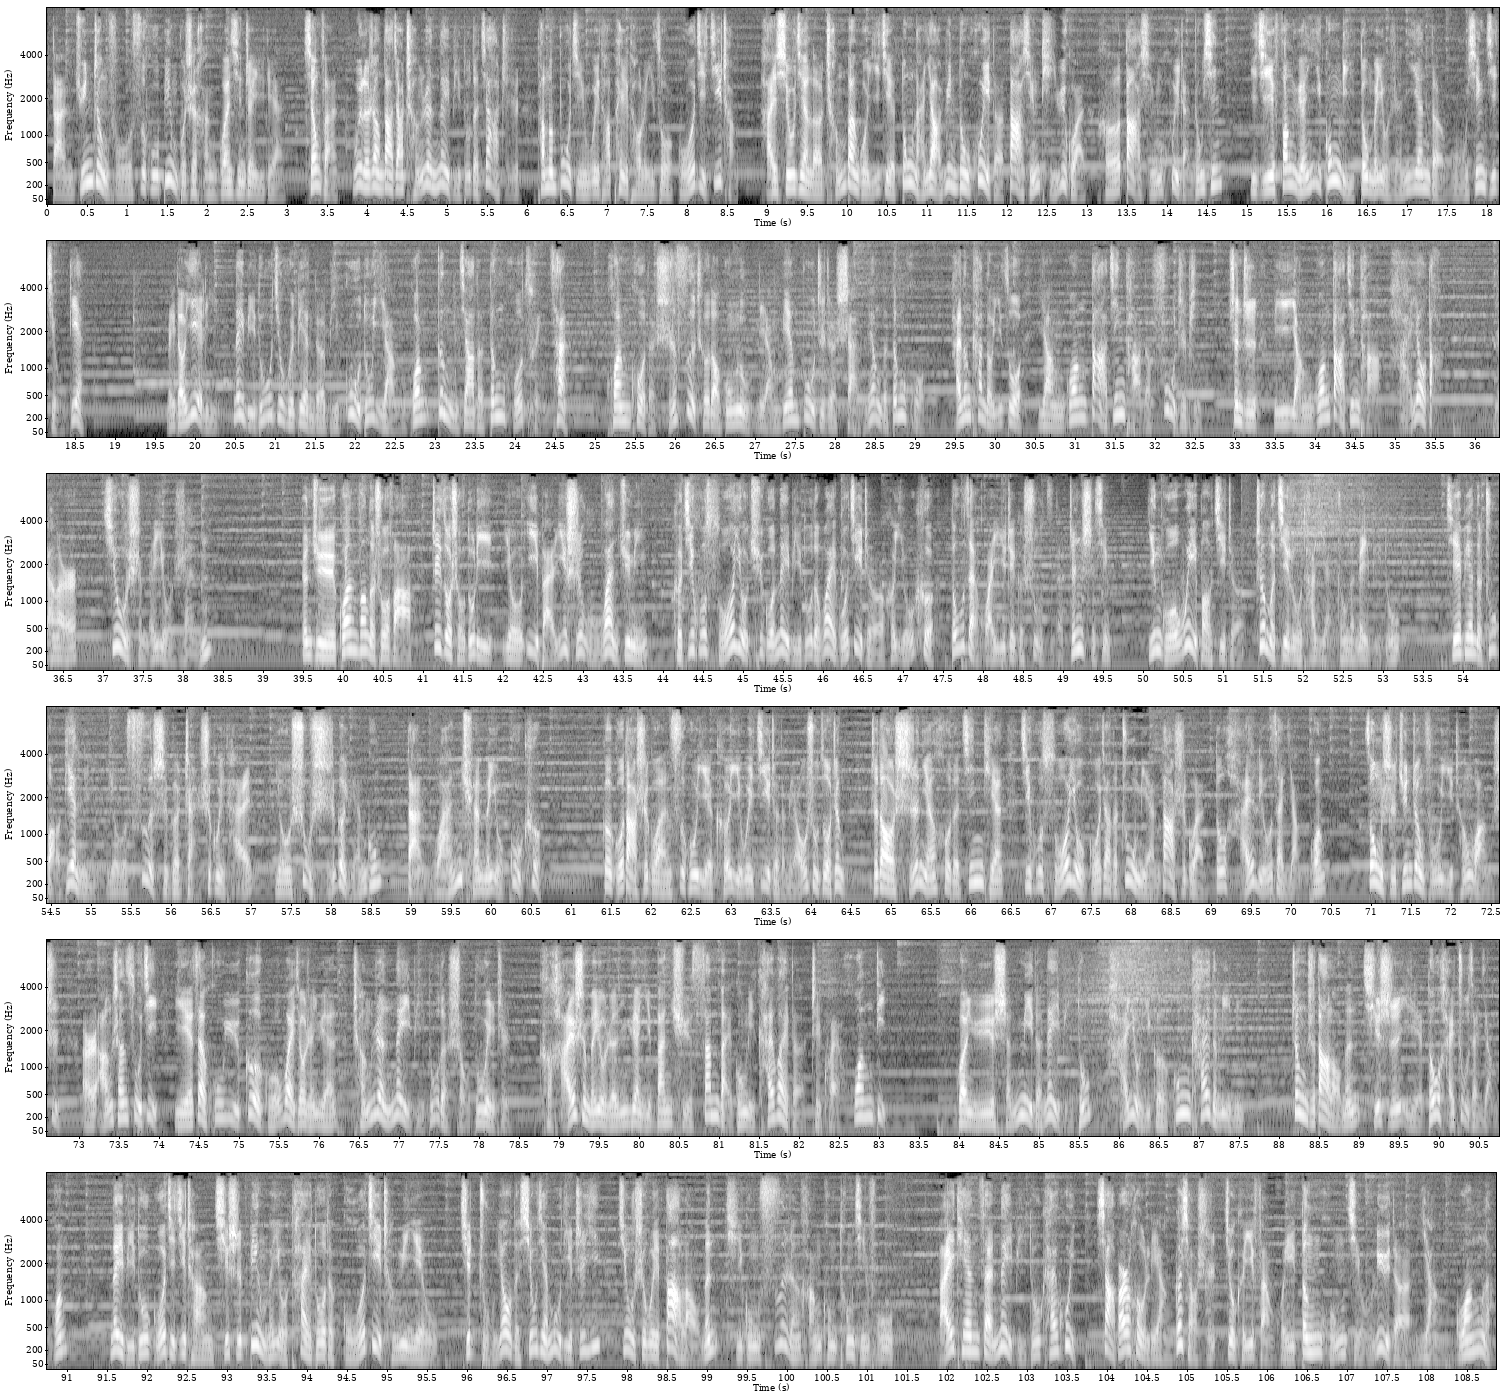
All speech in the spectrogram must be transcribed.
但军政府似乎并不是很关心这一点，相反，为了让大家承认内比都的价值，他们不仅为它配套了一座国际机场，还修建了承办过一届东南亚运动会的大型体育馆和大型会展中心。以及方圆一公里都没有人烟的五星级酒店。每到夜里，内比都就会变得比故都仰光更加的灯火璀璨。宽阔的十四车道公路两边布置着闪亮的灯火，还能看到一座仰光大金塔的复制品，甚至比仰光大金塔还要大。然而，就是没有人。根据官方的说法，这座首都里有一百一十五万居民。可几乎所有去过内比都的外国记者和游客都在怀疑这个数字的真实性。英国《卫报》记者这么记录他眼中的内比都：街边的珠宝店里有四十个展示柜台，有数十个员工，但完全没有顾客。各国大使馆似乎也可以为记者的描述作证。直到十年后的今天，几乎所有国家的驻缅大使馆都还留在仰光。纵使军政府已成往事。而昂山素季也在呼吁各国外交人员承认内比都的首都位置，可还是没有人愿意搬去三百公里开外的这块荒地。关于神秘的内比都，还有一个公开的秘密：政治大佬们其实也都还住在仰光。内比都国际机场其实并没有太多的国际承运业务，其主要的修建目的之一就是为大佬们提供私人航空通勤服务。白天在内比都开会，下班后两个小时就可以返回灯红酒绿的仰光了。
